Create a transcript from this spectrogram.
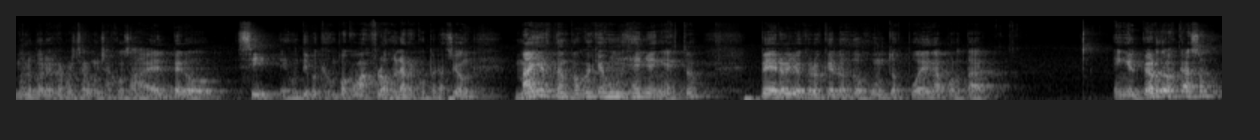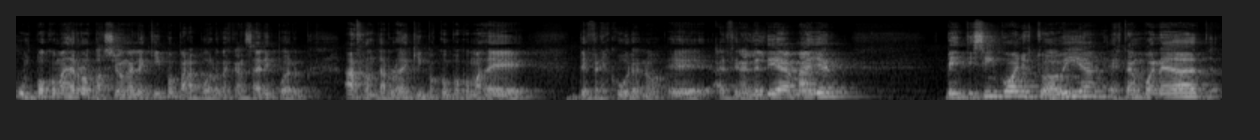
no le podría reprochar muchas cosas a él, pero sí, es un tipo que es un poco más flojo en la recuperación. Mayer tampoco es que es un genio en esto, pero yo creo que los dos juntos pueden aportar, en el peor de los casos, un poco más de rotación al equipo para poder descansar y poder afrontar los equipos con un poco más de, de frescura. ¿no? Eh, al final del día, Mayer 25 años todavía, está en buena edad,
